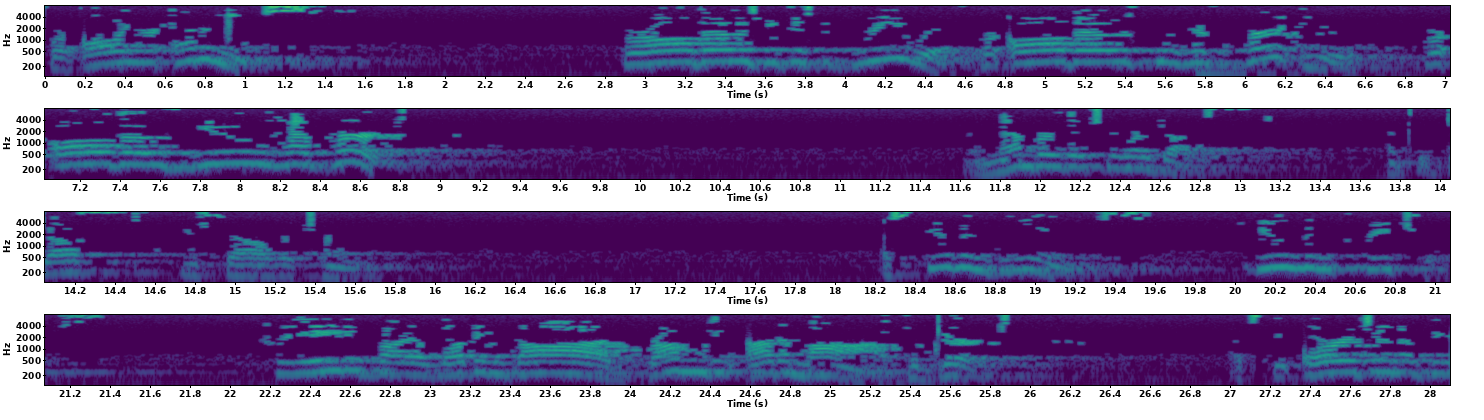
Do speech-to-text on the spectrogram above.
for all your enemies, for all those you disagree with, for all those who have hurt you, for all those you have hurt. Remember that you are dust, and to dust you shall return. As human beings, human creatures, created by a loving God from the Adamah, the dirt, that's the origin of the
